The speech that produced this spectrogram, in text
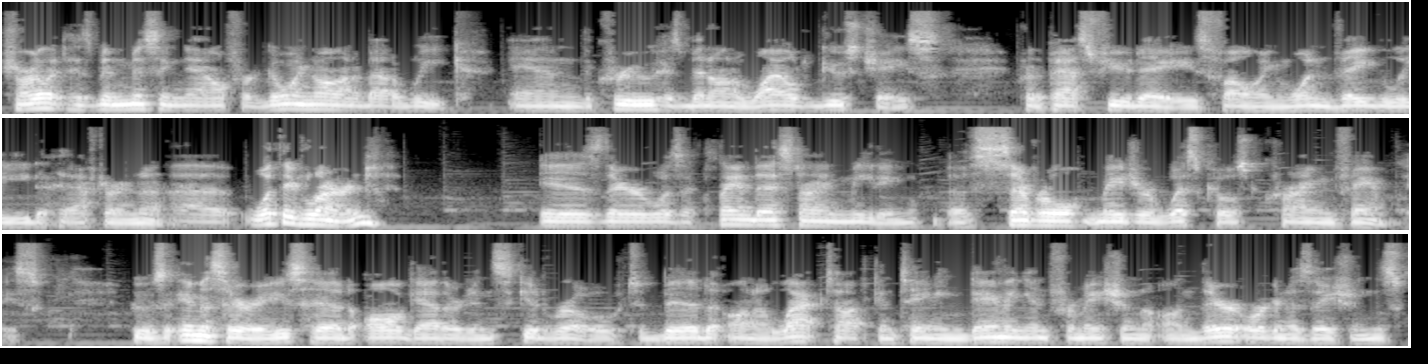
Charlotte has been missing now for going on about a week, and the crew has been on a wild goose chase for the past few days, following one vague lead after another. Uh, what they've learned is there was a clandestine meeting of several major West Coast crime families whose emissaries had all gathered in Skid Row to bid on a laptop containing damning information on their organizations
